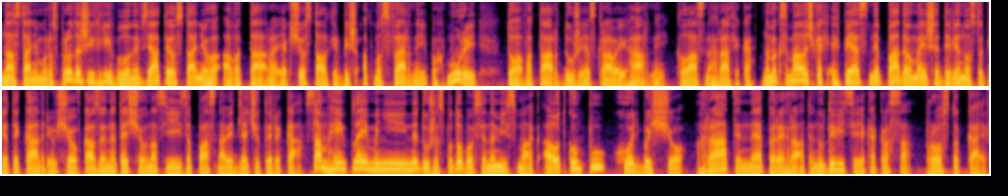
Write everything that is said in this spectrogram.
На останньому розпродажі гріх було не взяти останнього аватара. Якщо сталкер більш атмосферний і похмурий, то аватар дуже яскравий і гарний, класна графіка. На максималочках FPS не падав менше 95 кадрів, що вказує на те, що в нас є і запас навіть для 4К. Сам геймплей мені не дуже сподобався на мій смак, а от компу хоч би що. Грати не переграти. Ну дивіться, яка краса, просто кайф.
